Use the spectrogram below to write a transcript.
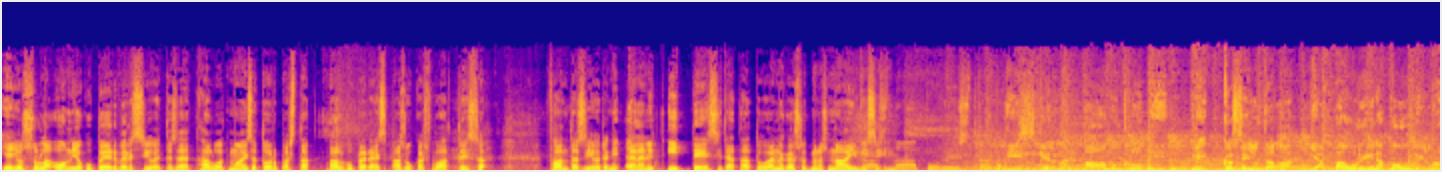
Ja jos sulla on joku perversio, että sä et haluat Maisa Torpasta alkuperäisasukasvaatteissa fantasioida, niin älä nyt itse sitä tatua, ainakaan jos oot menossa naimisiin. Iskelmän aamuklubi. Mikko Siltala ja Pauliina Puurila.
